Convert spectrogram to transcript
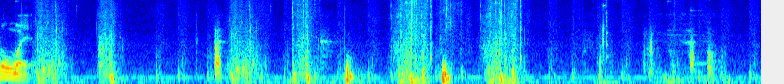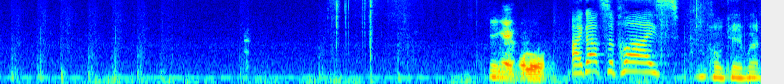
ลงใหม่ นี่ไงโคโล I got supplies. โอเคเพื่อน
